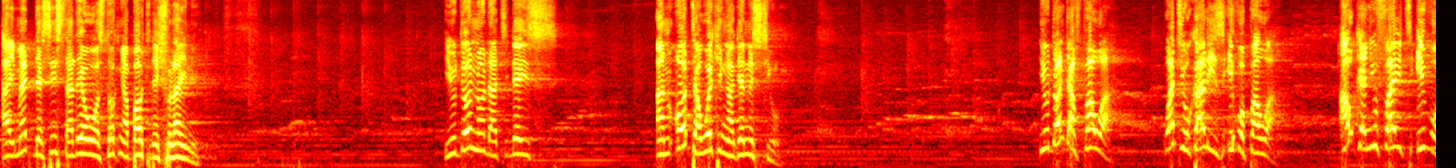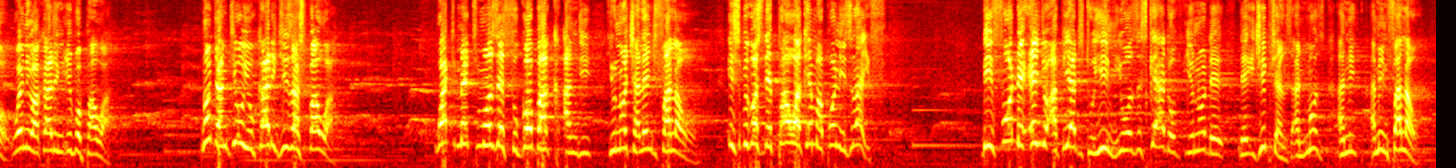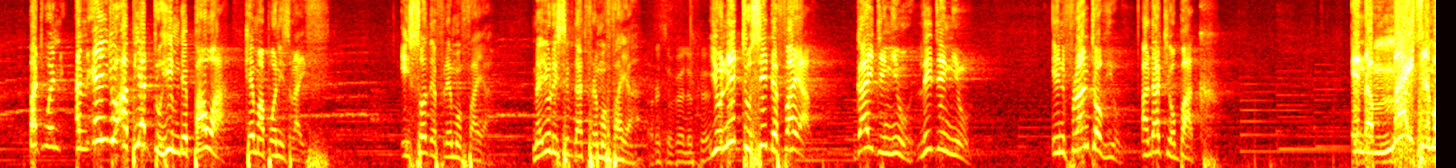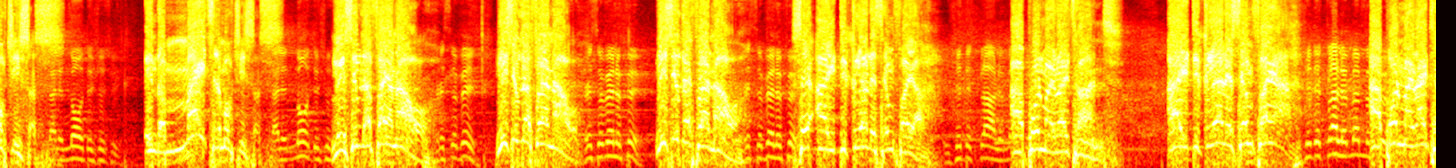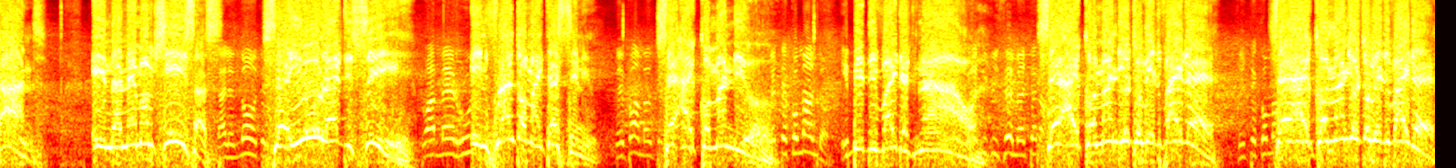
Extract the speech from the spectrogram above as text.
I met the sister there who was talking about the shrine. You don't know that there is an altar working against you. You don't have power. What you carry is evil power. How can you fight evil when you are carrying evil power? Not until you carry Jesus' power. What made Moses to go back and you know challenge Pharaoh It's because the power came upon his life. Before the angel appeared to him, he was scared of you know the, the Egyptians and Moses and I mean Pharaoh. But when an angel appeared to him, the power came upon his life. He saw the flame of fire. May you receive that flame of fire. Recevez le feu. You need to see the fire guiding you, leading you in front of you and at your back. In the mighty name of Jesus. le nom de Jésus. In the mighty name of Jesus. le nom de Jésus. Receive that fire now. Receive that fire now. Recevez le feu. Receive that fire now. Recevez le feu. Say, I declare the same fire Je déclare le même feu. upon my right hand. I declare the same fire Je déclare le même upon my right hand. In the name of Jesus. Dans le nom de Say, you ready see toi, in front of my destiny. Say, I command Je you, be divided now. Say, I command you to be divided. Je te commande. Say, I command you to be divided.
